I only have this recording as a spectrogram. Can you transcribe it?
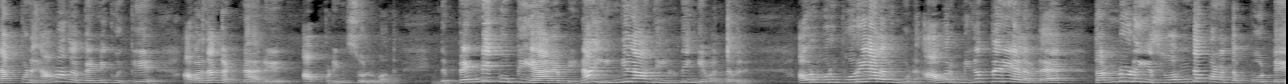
டப்புன்னு ஆமாங்க பெண்ணி குக்கு அவர் தான் கட்டினாரு அப்படின்னு சொல்லுவாங்க. இந்த பெண்ணி குக்கு யார் அப்படின்னா இங்கிலாந்திலிருந்து இங்கே வந்தவர். அவர் ஒரு பொறியாளரும் கூட. அவர் மிகப்பெரிய அளவில் தன்னுடைய சொந்த பணத்தை போட்டு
